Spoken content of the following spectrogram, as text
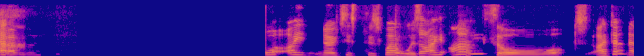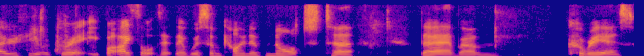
um, what I noticed as well was I, I thought I don't know if you agree, but I thought that there was some kind of nod to their um, careers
